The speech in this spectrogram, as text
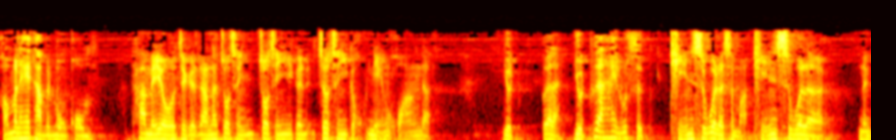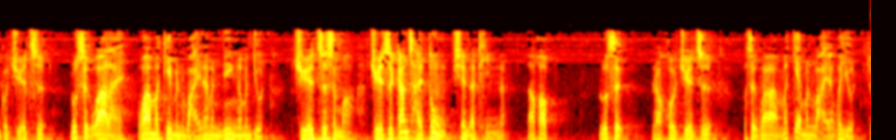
เขาไม่ได้ให้ทำเป็นวงกลม 他没有这个让它做成做成一个做成一个连环的。 หยุดเพื่ออะไร หยุดเพื่อให้รู้สึก 停是为了什么？停是为了能够觉知。 รู้สึกว่าอะไร ว่าเมื่อกี้มันไหวแล้วมันนิ่งแล้วมันหยุด 觉知什么？觉知刚才动，现在停了。 แล้วก็รู้สึก 然后觉知， รู้สึกว่าเมื่อกี้มันไหวแล้วก็หยุด 就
